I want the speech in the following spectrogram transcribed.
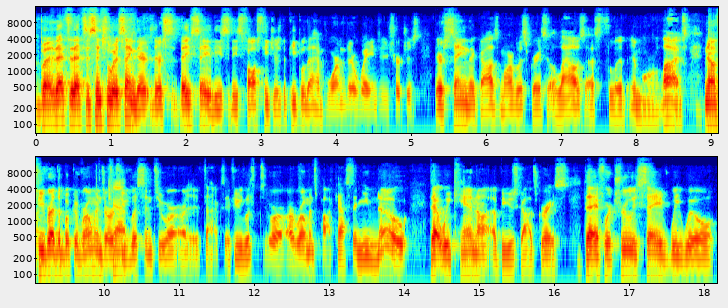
But that's that's essentially what it's saying. They're, they're, they say these these false teachers, the people that have wormed their way into the churches, they're saying that God's marvelous grace allows us to live immoral lives. Now, if you've read the book of Romans, or if you listen to our, our facts, if you listen to our, our Romans podcast, then you know that we cannot abuse God's grace. That if we're truly saved, we will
